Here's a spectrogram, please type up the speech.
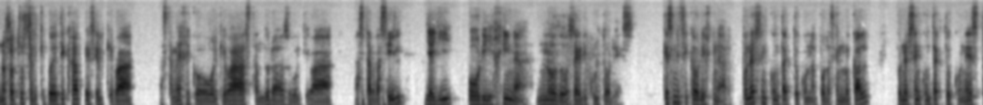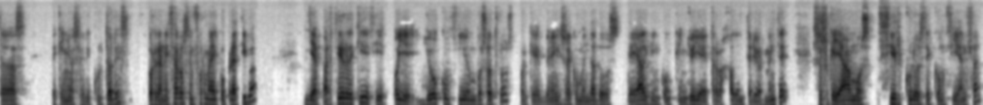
Nosotros, el equipo de TICAP, es el que va hasta México o el que va hasta Honduras o el que va hasta Brasil y allí origina nodos de agricultores. ¿Qué significa originar? Ponerse en contacto con la población local, ponerse en contacto con estos pequeños agricultores, organizarlos en forma de cooperativa y a partir de aquí decir, oye, yo confío en vosotros porque venéis recomendados de alguien con quien yo ya he trabajado anteriormente. Eso es lo que llamamos círculos de confianza.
